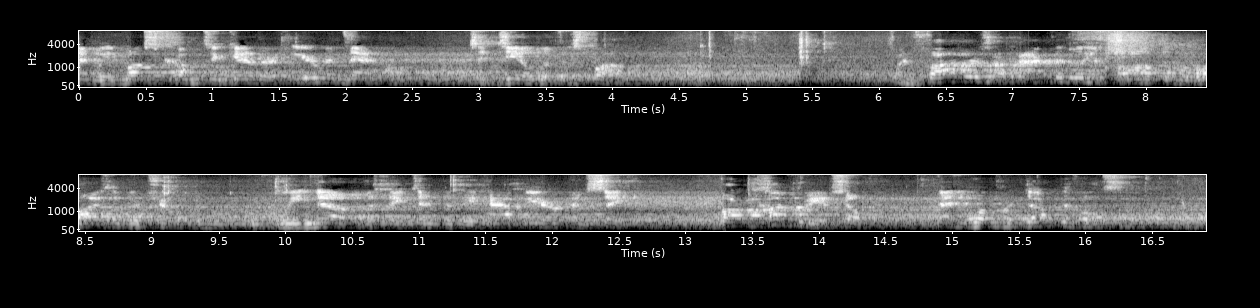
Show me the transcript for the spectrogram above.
and we must come together here and now to deal with this problem. When fathers are actively involved in the lives of their children, we know that they tend to be happier and safer. Our country is healthier and more productive also.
